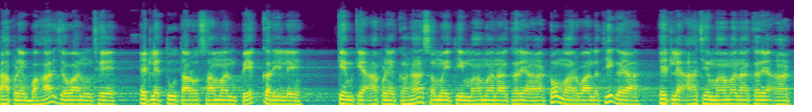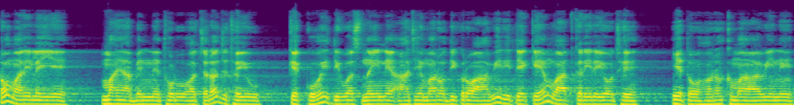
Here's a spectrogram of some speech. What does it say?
આપણે બહાર જવાનું છે, એટલે તું તારો સામાન પેક કરી લે. કેમ કે આપણે ઘણા સમયથી મામાના ઘરે આંટો મારવા નથી ગયા, એટલે આજે મામાના ઘરે આંટો મારી લઈએ. માયાબેનને થોડું અચરજ થયું. કે કોઈ દિવસ નહીં ને આજે મારો દીકરો આવી રીતે કેમ વાત કરી રહ્યો છે? એ તો હરખમાં આવીને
